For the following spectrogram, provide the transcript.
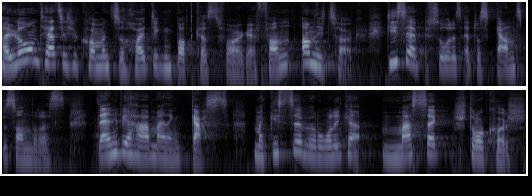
Hallo und herzlich willkommen zur heutigen Podcast-Folge von OmniTalk. Diese Episode ist etwas ganz Besonderes, denn wir haben einen Gast, Magister Veronika Masek-Strokosch,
